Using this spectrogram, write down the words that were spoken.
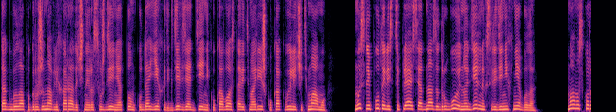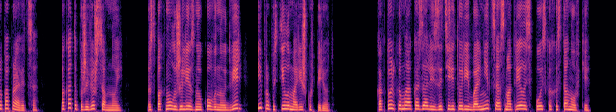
Так была погружена в лихорадочные рассуждения о том, куда ехать, где взять денег, у кого оставить Маришку, как вылечить маму. Мысли путались, цепляясь одна за другую, но дельных среди них не было. «Мама скоро поправится. Пока ты поживешь со мной». Распахнула железную кованую дверь и пропустила Маришку вперед. Как только мы оказались за территорией больницы, осмотрелась в поисках остановки.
